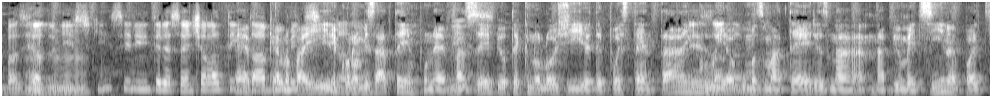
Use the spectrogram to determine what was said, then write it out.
baseado Uhum. nisso, que seria interessante ela É, tentar porque ela vai né? economizar tempo, né? Fazer Isso. biotecnologia, depois tentar incluir Exatamente. algumas matérias na, na biomedicina, pode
